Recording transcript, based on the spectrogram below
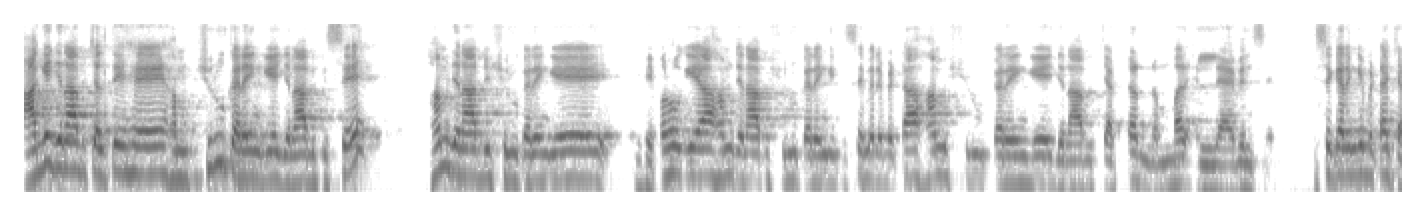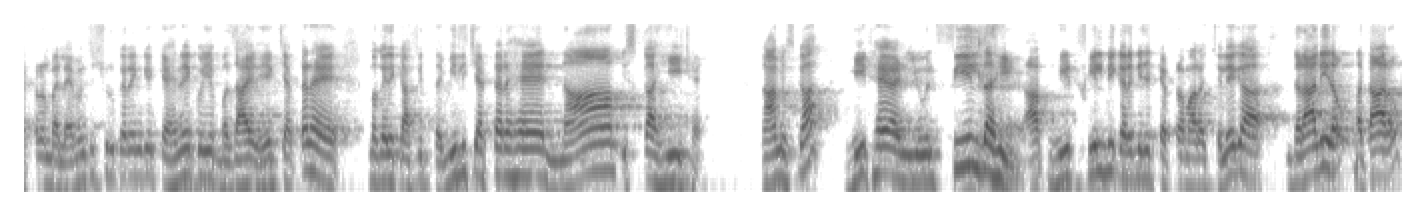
आगे जनाब चलते हैं, हम शुरू करेंगे जनाब किससे। हम जनाब जो शुरू करेंगे, पेपर हो गया, हम जनाब शुरू करेंगे किससे मेरे बेटा, हम शुरू करेंगे जनाब चैप्टर नंबर इलेवन से। किससे करेंगे बेटा, चैप्टर नंबर इलेवन से शुरू करेंगे। कहने को ये बाहिर एक चैप्टर है, मगर ये काफ़ी तवीली चैप्टर है। नाम इसका हीट है। नाम इसका हीट है and you will feel the heat आप हीट फील भी करेंगे, जब चैप्टर हमारा चलेगा, डरा नहीं रहा हूँ, बता रहा हूँ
